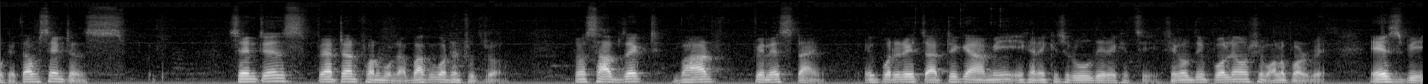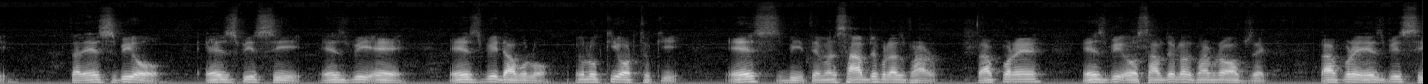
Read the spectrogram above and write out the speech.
ওকে তারপর সেন্টেন্স সেন্টেন্স প্যাটার্ন ফর্মুলা বাক্য গঠন সূত্র। তোমার সাবজেক্ট ভার্ব প্লেস টাইম এরপরের এই চারটিকে আমি এখানে কিছু রুল দিয়ে রেখেছি। সেগুলো তুমি পড়লে অবশ্যই ভালো পড়বে। এস বি তার S B O S B C S B A S B double O এগুলো কী অর্থ কী? এস বি তে মানে সাবজেক্ট প্লাস ভার্ব তারপরে S B O subject plus verb object তারপরে S B C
